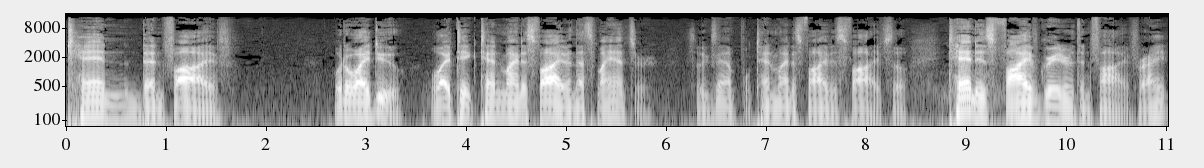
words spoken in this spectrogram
10 than 5, what do I do? Well, I take 10 minus 5, and that's my answer. So, example 10 minus 5 is 5. So, 10 is 5 greater than 5, right?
